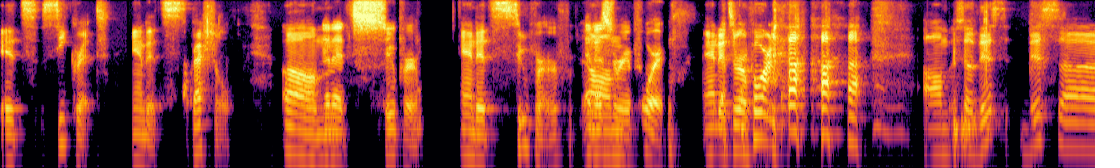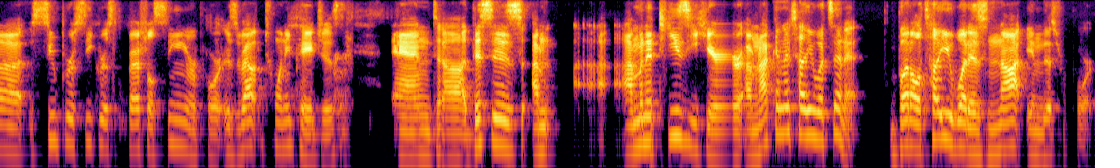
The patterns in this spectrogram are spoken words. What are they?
it's secret and it's special, um, and it's super, and it's super, and um, it's a um, report, and it's a report. Um, so this this uh, super secret special singing report is about 20 pages and uh, this is I'm I'm going to tease you here. I'm not going to tell you what's in it, but I'll tell you what is not in this report.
